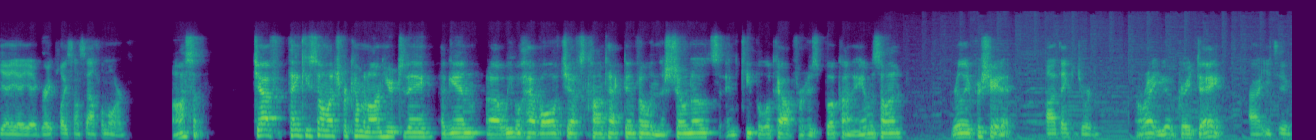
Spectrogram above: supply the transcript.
Yeah, yeah, yeah. Great place on South Lamar. Awesome. Jeff, thank you so much for coming on here today. Again, uh, we will have all of Jeff's contact info in the show notes and keep a lookout for his book on Amazon. Really appreciate it. Uh, thank you, Jordan. All right. You have a great day. All right. You too.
